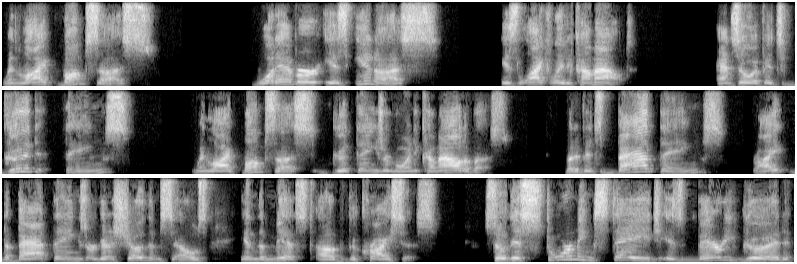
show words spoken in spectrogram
When life bumps us, whatever is in us is likely to come out. And so, if it's good things, when life bumps us, good things are going to come out of us. But if it's bad things, right, the bad things are going to show themselves in the midst of the crisis. So, this storming stage is very good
